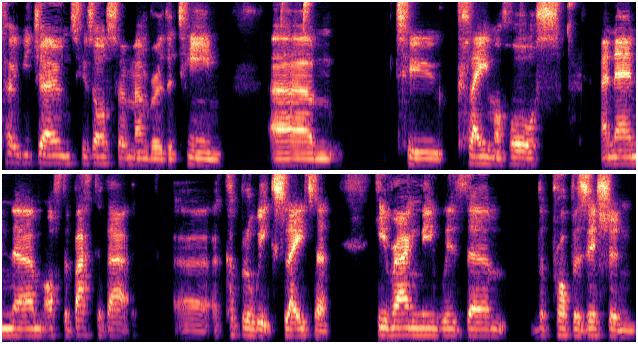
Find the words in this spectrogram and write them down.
Toby Jones, who's also a member of the team, um, to claim a horse. And then um, off the back of that, uh, a couple of weeks later, he rang me with um, the proposition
